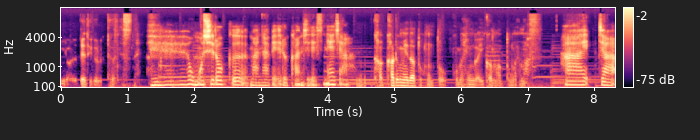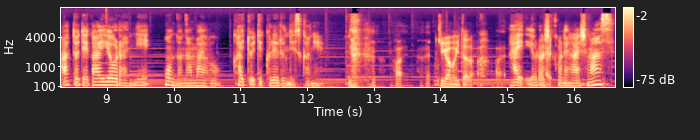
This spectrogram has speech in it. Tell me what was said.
いろいろ出てくるって感じですね。え、へえ、面白く学べる感じですね、じゃか軽めだと本当、この辺がいいかなと思います。あ。はい。じゃあ、後で概要欄に本の名前を書いといてくれるんですかね。はい。気が向いたら。はい。よろしくお願いします。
